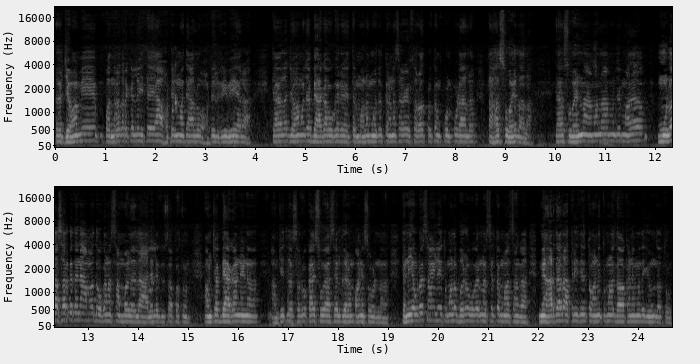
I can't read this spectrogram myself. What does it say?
तर जेव्हा मी पंधरा तारखेला इथे या हॉटेलमध्ये आलो हॉटेल रिव्हिएरा त्यावेळेला जेव्हा माझ्या बॅगा वगैरे आहे तर मला मदत करण्यासाठी सर्वात प्रथम कोण कोण आलं तर हा सोहेल आला. त्या सोयांना आम्हाला म्हणजे माझ्या मुलासारखं त्याने आम्हाला दोघांना सांभाळलेलं आलेल्या दिवसापासून आमच्या बॅगा नेणं आमच्या इथलं सर्व काय सोय असेल गरम पाणी सोडणं. त्यांनी एवढं सांगितलं तुम्हाला बरं वगैरे नसेल तर मला सांगा. मी अर्धा रात्री देतो आणि तुम्हाला दवाखान्यामध्ये घेऊन जातो.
